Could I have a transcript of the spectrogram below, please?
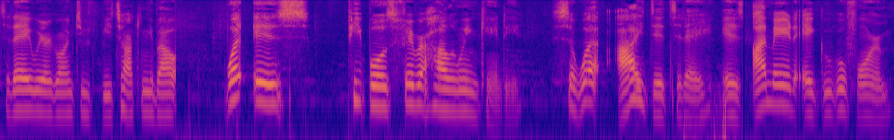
today we are going to be talking about what is people's favorite Halloween candy. So, what I did today is I made a Google form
